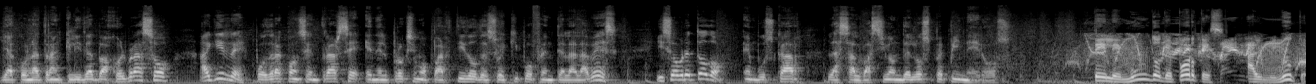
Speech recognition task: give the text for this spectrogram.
Ya con la tranquilidad bajo el brazo, Aguirre podrá concentrarse en el próximo partido de su equipo frente al Alavés y sobre todo en buscar la salvación de los pepineros. Telemundo Deportes al minuto.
